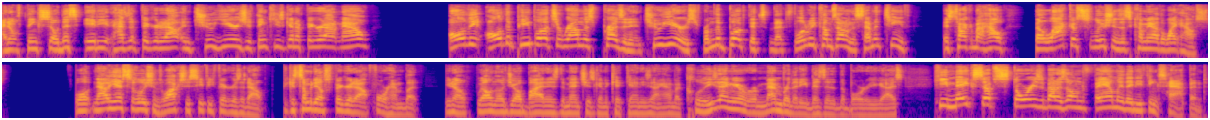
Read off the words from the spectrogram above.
I don't think so. This idiot hasn't figured it out in two years. You think he's going to figure it out now? All the all the people that's around this president two years from the book that's that's literally comes out on the 17th is talking about how the lack of solutions is coming out of the White House. Well, now he has solutions. We'll actually see if he figures it out because somebody else figured it out for him. But, you know, we all know Joe Biden, his dementia is going to kick in. He's not going to have a clue. He's not even going to remember that he visited the border, you guys. He makes up stories about his own family that he thinks happened.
